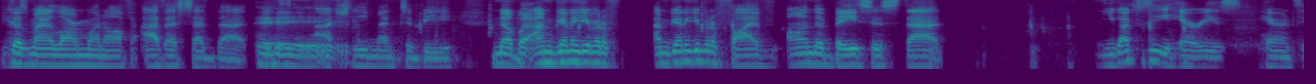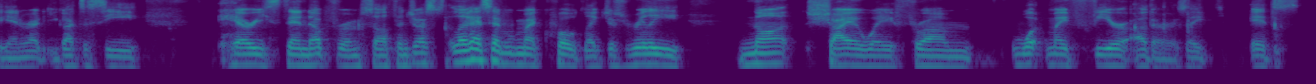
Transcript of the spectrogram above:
because my alarm went off as I said that. It's Hey. actually meant to be. No, but I'm gonna give it a I'm gonna give it a five on the basis that you got to see Harry's parents again, right? You got to see Harry stand up for himself and just like I said with my quote, like just really not shy away from what might fear others. Like it's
